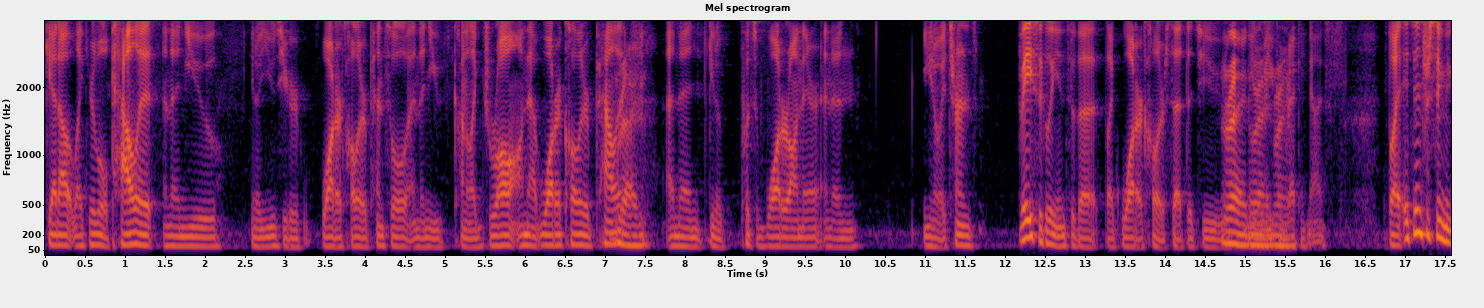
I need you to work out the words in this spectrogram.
get out like your little palette and then you, you know, use your watercolor pencil and then you kind of like draw on that watercolor palette Right. and then, you know, put some water on there and then, you know, it turns basically into that like watercolor set that you, Right, you, know, right, you can right. recognize. But it's interesting to,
